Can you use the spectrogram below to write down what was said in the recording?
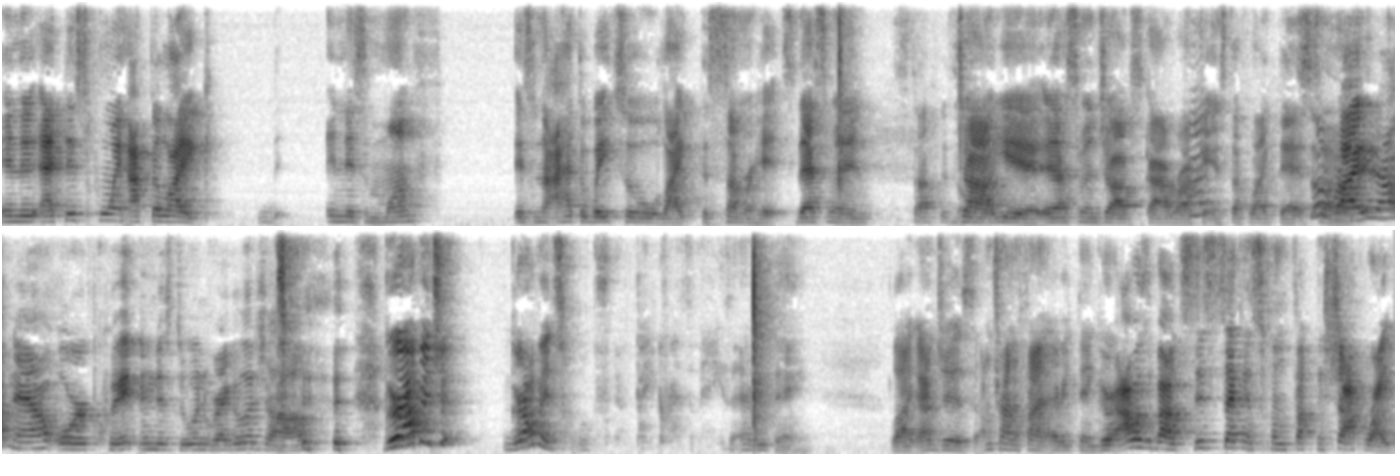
And then at this point, I feel like in this month, it's not, I have to wait till like the summer hits. That's when Stuff is job over. yeah that's when jobs skyrocket Okay. and stuff like that So, write it out now, or quit and just do a regular job. girl i've been tr- girl i've been t- fake resumes and everything like i just i'm trying to find everything girl i was about six seconds from fucking shoprite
